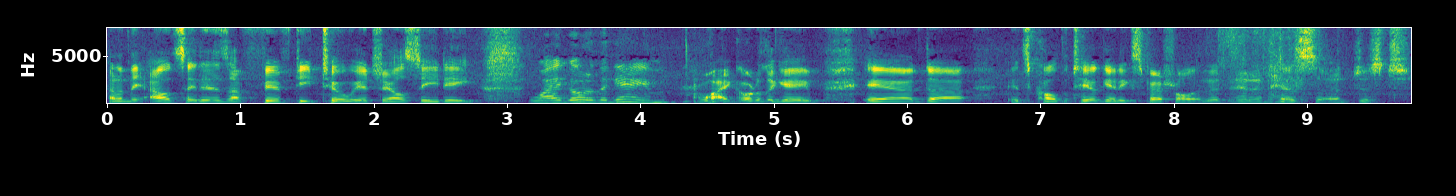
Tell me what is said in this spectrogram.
and on the outside, it has a 52 inch LCD. Why go to the game? Why go to the game? And uh, it's called the Tailgating Special, and it, and it has uh, just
